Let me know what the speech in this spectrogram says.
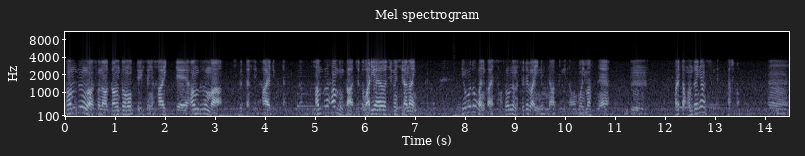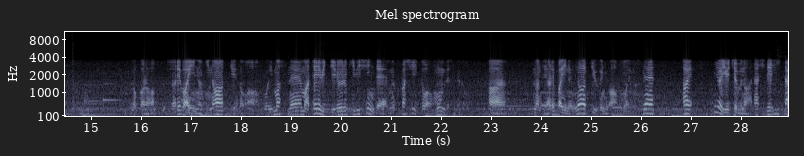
半分はそのアカウントを持ってる人に入って、半分は作った人に入ってきた。半分半分か、ちょっと割合は自分知らないんですけど、用語動画に関してもそんなのすればいいのになっていうのは思いますね。うん。あれって犯罪なんですよね、確か。うん。だから、やればいいのになっていうのは思いますね。まあ、テレビっていろいろ厳しいんで難しいとは思うんですけど、はい。なんてやればいいのになっていうふうには思いますね。はい。以上、YouTube の話でした。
